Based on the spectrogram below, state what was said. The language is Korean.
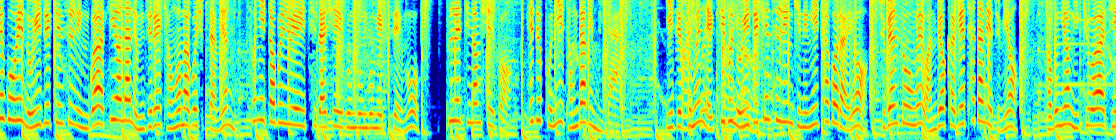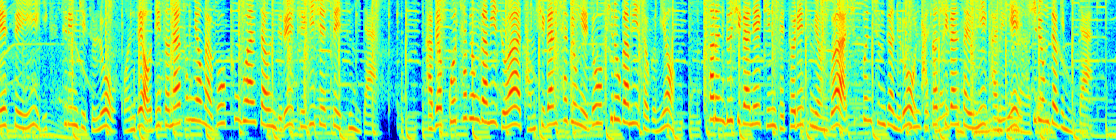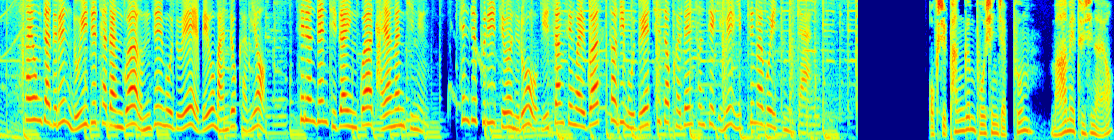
최고의 노이즈 캔슬링과 뛰어난 음질을 경험하고 싶다면 소니 WH-1000XM5 플래티넘 실버 헤드폰이 정답입니다. 이 제품은 액티브 노이즈 캔슬링 기능이 탁월하여 주변 소음을 완벽하게 차단해주며 적응형 EQ와 DSE 익스트림 기술로 언제 어디서나 선명하고 풍부한 사운드를 즐기실 수 있습니다. 가볍고 착용감이 좋아 장시간 착용해도 피로감이 적으며 32시간의 긴 배터리 수명과 10분 충전으로 Music 5시간 사용이 가능해. 실용적입니다. 사용자들은 노이즈 차단과 음질 모드에 매우 만족하며 세련된 디자인과 다양한 기능, 핸즈프리 지원으로 일상생활과 스터디 모두에 최적화된 선택임을 입증하고 있습니다. 혹시 방금 보신 제품 마음에 드시나요?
